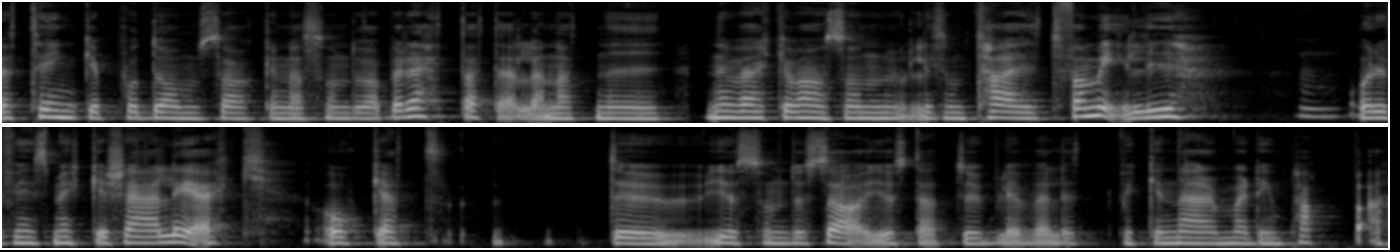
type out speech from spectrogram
jag tänker på de sakerna som du har berättat Ellen. Att ni, ni verkar vara en sån liksom, tajt familj. Mm. Och det finns mycket kärlek. Och att du, just som du sa, just att du blev väldigt mycket närmare din pappa.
